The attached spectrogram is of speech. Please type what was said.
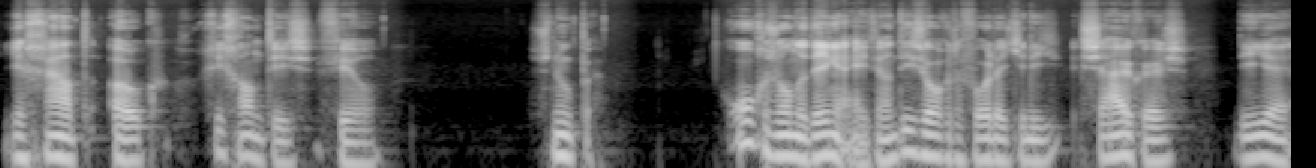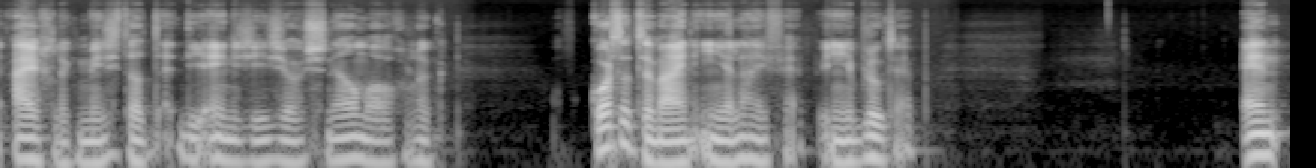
je gaat ook gigantisch veel snoepen. Ongezonde dingen eten, want die zorgen ervoor dat je die suikers die je eigenlijk mist, dat die energie zo snel mogelijk op korte termijn in je lijf hebt, in je bloed hebt. En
